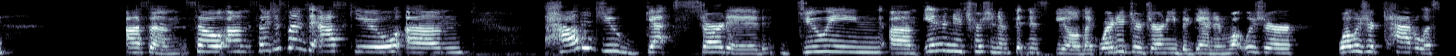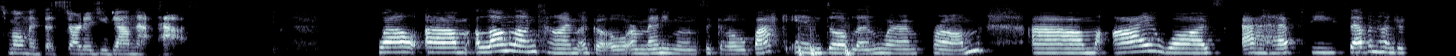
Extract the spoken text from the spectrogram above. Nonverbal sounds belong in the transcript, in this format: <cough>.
Awesome. So, um, so I just wanted to ask you, um, how did you get started doing um, in the nutrition and fitness field? Like, where did your journey begin, and what was your what was your catalyst moment that started you down that path? Well, um, a long, long time ago, or many moons ago, back in Dublin, where I'm from, um, I was a hefty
